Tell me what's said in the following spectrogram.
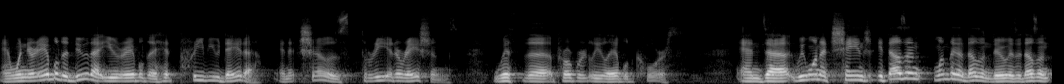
And when you're able to do that, you're able to hit Preview Data, and it shows three iterations with the appropriately labeled course. And uh, we want to change, it doesn't, one thing it doesn't do is it doesn't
